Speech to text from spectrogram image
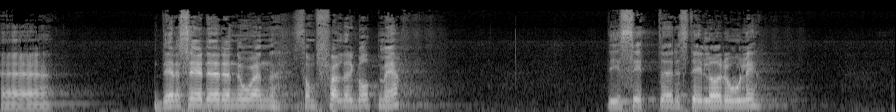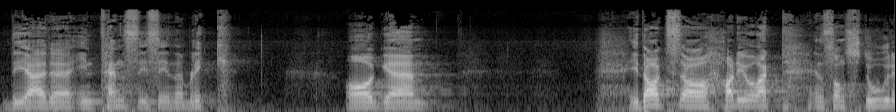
Eh, dere ser dere noen som følger godt med. De sitter stille og rolig. De er eh, intense i sine blikk. Og eh, i dag så har det jo vært en sånn stor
